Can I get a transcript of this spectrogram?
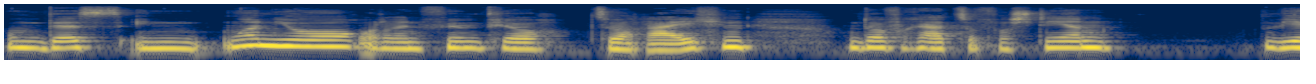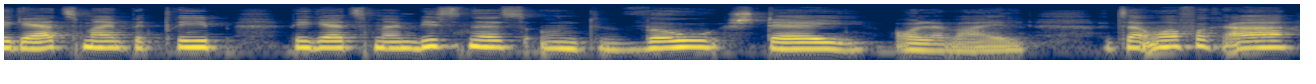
um das in ein Jahr oder in fünf Jahren zu erreichen und einfach auch zu verstehen, wie geht's mein Betrieb, wie geht's mein Business und wo stehe ich alleweil. Also einfach auch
